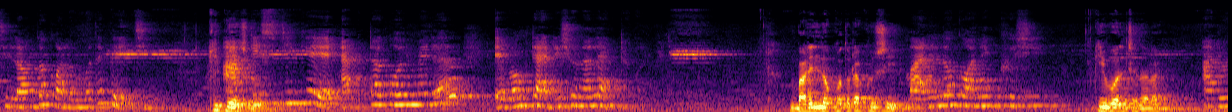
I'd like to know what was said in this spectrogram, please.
Sri Lanka কলম্বোতে পেয়েছি। কি পেয়েছ? আর্টিস্টিকে একটা গোল্ড মেডেল এবং ট্র্যাডিশনাল একটা। বাড়ির লোক কতটা খুশি? বাড়ির লোক অনেক খুশি। কি বলছে তারা? আরও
